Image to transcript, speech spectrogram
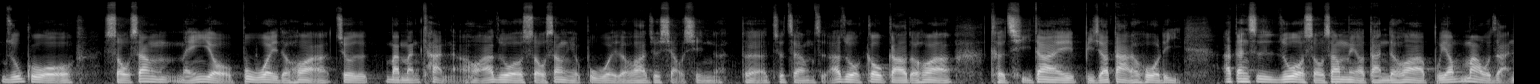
如果手上没有部位的话，就慢慢看。然后啊，如果手上有部位的话，就小心了。对啊，就这样子。啊，如果够高的话，可期待比较大的获利。啊，但是如果手上没有单的话，不要贸然，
